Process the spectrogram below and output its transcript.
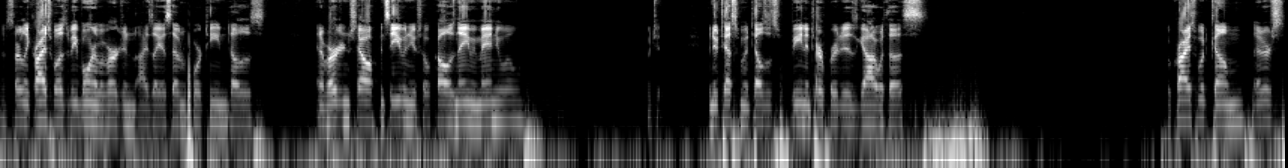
And certainly, Christ was to be born of a virgin. Isaiah seven fourteen tells us, "And a virgin shall conceive, and you shall call his name Emmanuel." Which it, the New Testament tells us being interpreted is God with us. So Christ would come. There's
